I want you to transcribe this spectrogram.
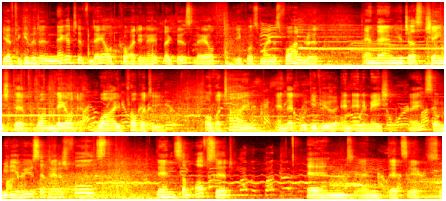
You have to give it a negative layout coordinate like this, layout equals minus 400. And then you just change that one layout Y property over time, and that will give you an animation. Right? So media view set manage false, then some offset, and and that's it. So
